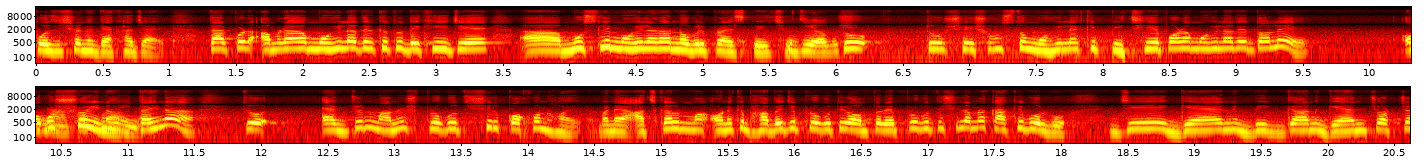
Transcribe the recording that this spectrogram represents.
পজিশনে দেখা যায়। তারপর আমরা মহিলাদেরকে তো দেখি যে মুসলিম মহিলারা নোবেল প্রাইজ পেয়েছে। তো তো সে সমস্ত মহিলা কি পিছিয়ে পড়া মহিলাদের দলে? অবশ্যই না। তাই না? তো একজন মানুষ প্রগতিশীল কখন হয়? মানে আজকাল অনেকে ভাবে যে প্রগতির অন্তরে প্রগতিশীল আমরা কাকে বলব? যে জ্ঞান বিজ্ঞান জ্ঞান চর্চা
